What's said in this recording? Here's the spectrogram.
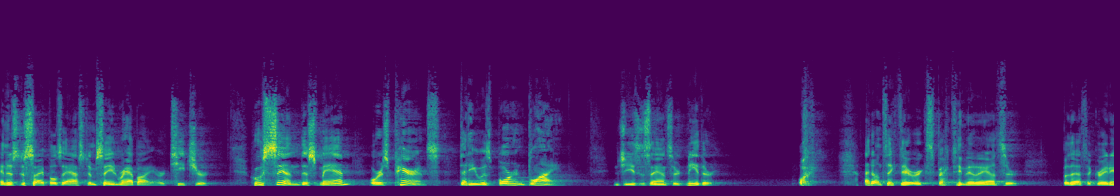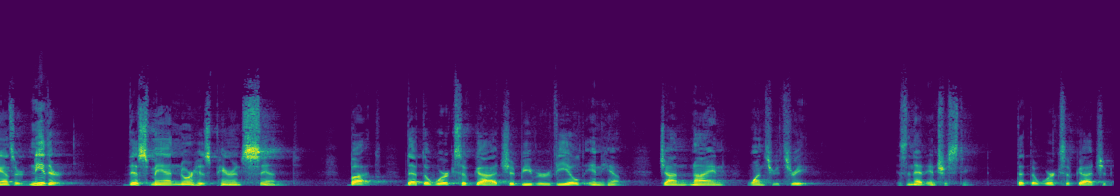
And his disciples asked him, saying, Rabbi, or teacher, who sinned, this man or his parents, that he was born blind? And Jesus answered, Neither. I don't think they were expecting that answer, but that's a great answer. Neither this man nor his parents sinned, but that the works of God should be revealed in him. John 9, 1 through 3. Isn't that interesting? That the works of God should be.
